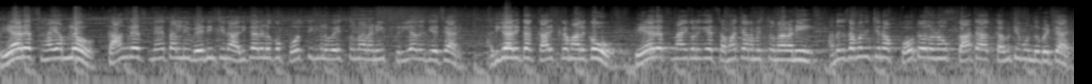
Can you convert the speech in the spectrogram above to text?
బీఆర్ఎస్ హయాంలో కాంగ్రెస్ నేతల్ని వేధించిన అధికారులకు పోస్టింగ్లు వేస్తున్నారని ఫిర్యాదు చేశారు. అధికారిక కార్యక్రమాలకు బీఆర్ఎస్ నాయకులకే సమాచారం ఇస్తున్నారని అందుకు సంబంధించిన ఫోటోలను కాటా కమిటీ ముందు పెట్టారు.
